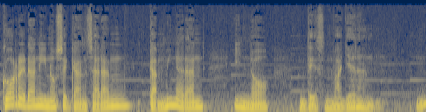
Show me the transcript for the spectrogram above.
correrán y no se cansarán, caminarán y no desmayarán. ¿Mm?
